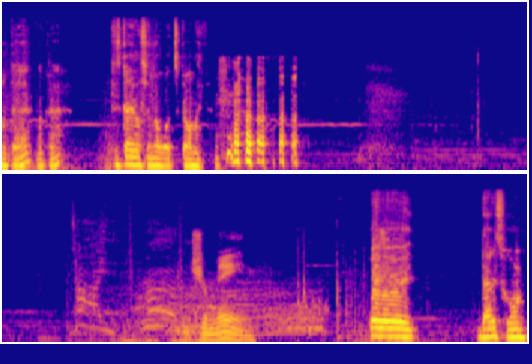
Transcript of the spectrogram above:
okay, okay. This guy doesn't know what's coming. Jermaine. Wait, wait, wait, wait. That is Horn.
